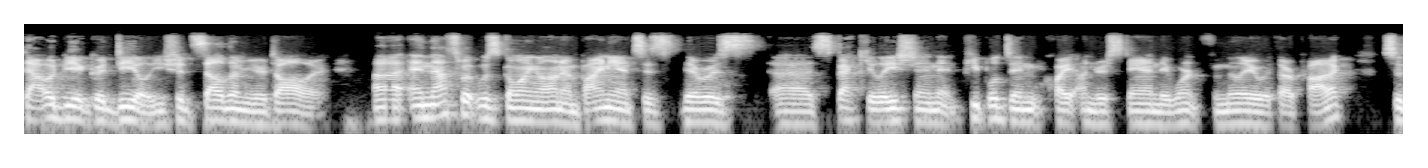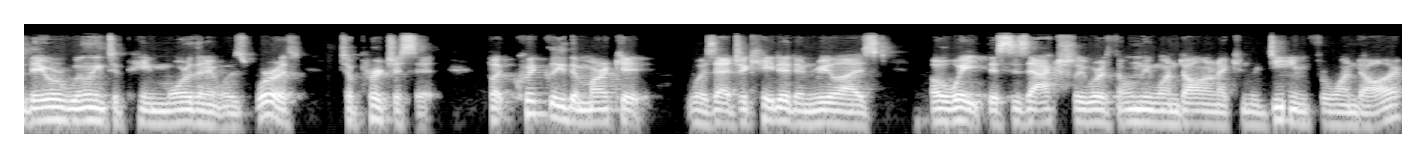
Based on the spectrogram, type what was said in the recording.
that would be a good deal. You should sell them your dollar. Uh, and that's what was going on in Binance is there was uh, speculation and people didn't quite understand. They weren't familiar with our product. So they were willing to pay more than it was worth to purchase it. But quickly the market was educated and realized, oh, wait, this is actually worth only $1 and I can redeem for $1.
